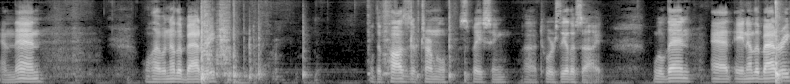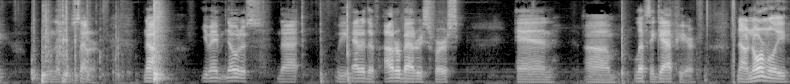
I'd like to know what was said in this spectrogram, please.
And then we'll have another battery with a positive terminal spacing uh, towards the other side. We'll then add another battery in the center. Now, you may notice that we added the outer batteries first and um, left a gap here. Now normally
